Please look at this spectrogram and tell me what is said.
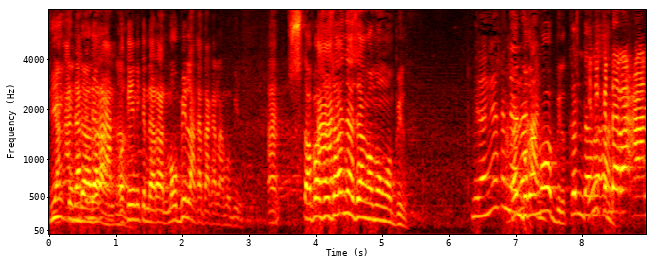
Di yang ada kendaraan. kendaraan. Nah. Oke, ini kendaraan. Mobil lah katakanlah mobil. Ah, Apa susahnya saya ngomong mobil? Bilangnya Kan kendaraan. bukan mobil, kendaraan. Ini kendaraan,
